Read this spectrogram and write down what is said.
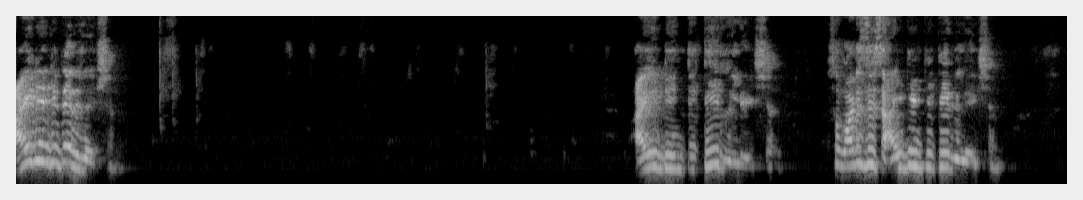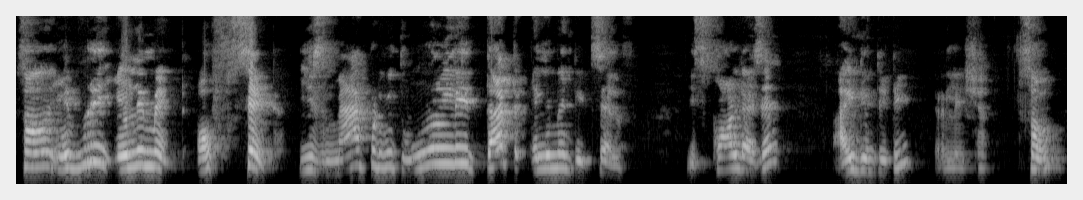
identity relation. Identity relation. So what is this identity relation? So every element of set is mapped with only that element itself. is called as a identity relation. So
